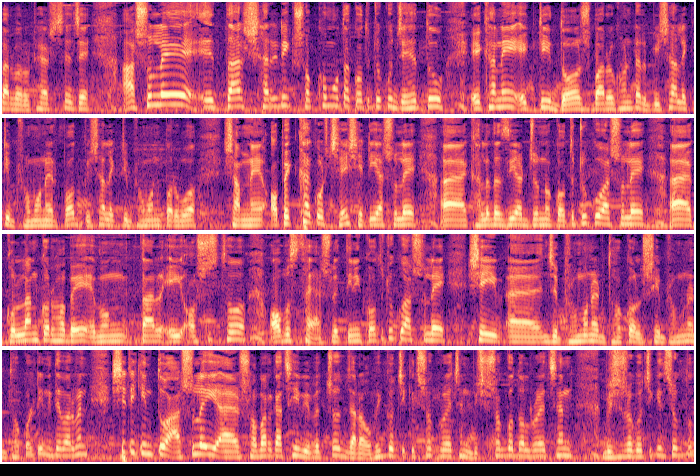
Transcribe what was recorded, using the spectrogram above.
বারবার উঠে আসছে যে আসলে তার শারীরিক সক্ষমতা কতটুকু, যেহেতু এখানে একটি দশ বারো ঘণ্টার বিশাল একটি ভ্রমণের পথ, বিশাল একটি ভ্রমণ পর্ব পর্ব সামনে অপেক্ষা করছে, সেটি আসলে খালেদা জিয়ার জন্য কতটুকু আসলে কল্যাণকর হবে এবং তার এই অসুস্থ অবস্থায় আসলে তিনি কতটুকু আসলে সেই যে ভ্রমণের ধকল, সেই ভ্রমণের ধকলটি নিতে পারবেন, সেটি কিন্তু আসলেই সবার কাছেই বিবেচ্য। যারা অভিজ্ঞ চিকিৎসক রয়েছেন, বিশেষজ্ঞ দল রয়েছেন, বিশেষজ্ঞ চিকিৎসক দল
